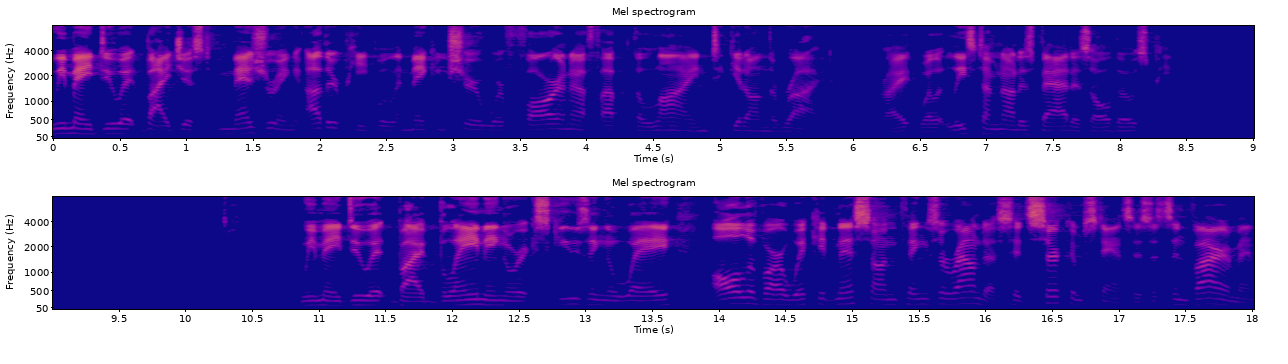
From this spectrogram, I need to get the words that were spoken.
We may do it by just measuring other people and making sure we're far enough up the line to get on the ride, right? Well, at least I'm not as bad as all those people. We may do it by blaming or excusing away all of our wickedness on things around us. It's circumstances, it's environment,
